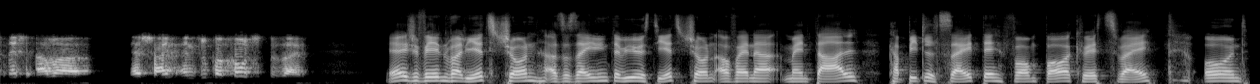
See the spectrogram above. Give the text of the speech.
es nicht, aber er scheint ein super Coach zu sein. Er ist auf jeden Fall jetzt schon, also sein Interview ist jetzt schon auf einer Mental-Kapitelseite vom PowerQuest 2. Und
